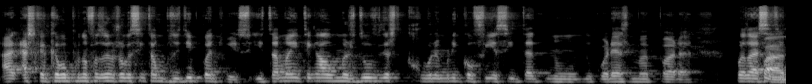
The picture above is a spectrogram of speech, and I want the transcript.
Acho que acabou por não fazer um jogo assim tão positivo quanto isso. E também tenho algumas dúvidas de que o Ruben Amorim confia assim tanto no, no Quaresma para, para dar essa Pá,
